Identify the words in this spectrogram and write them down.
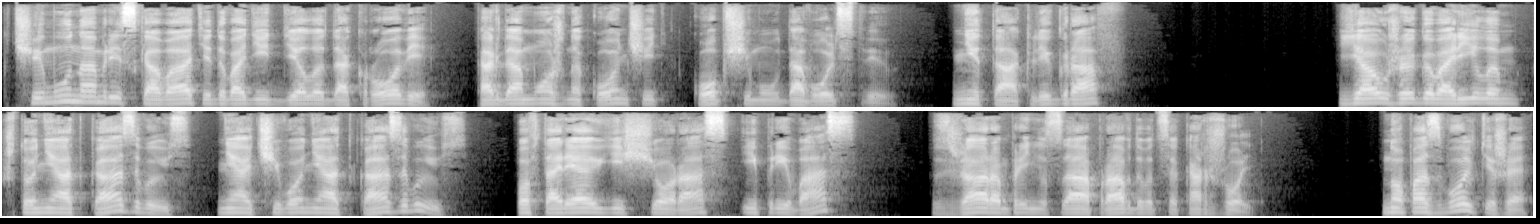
К чему нам рисковать и доводить дело до крови, когда можно кончить к общему удовольствию? Не так ли, граф? Я уже говорил им, что не отказываюсь, ни от чего не отказываюсь. Повторяю еще раз и при вас, с жаром принялся оправдываться Каржоль. Но позвольте же,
